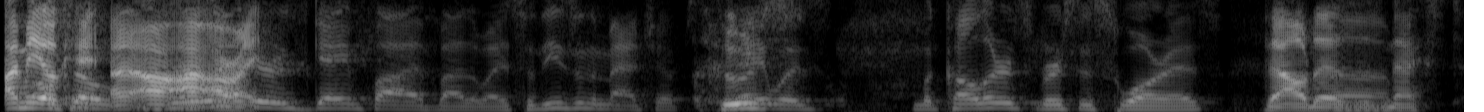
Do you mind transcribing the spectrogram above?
I mean, okay. Also, uh, uh, all right. Verlander's game five, by the way. So these are the matchups. Who's- Today was McCullers versus Suarez. Valdez is um, next.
